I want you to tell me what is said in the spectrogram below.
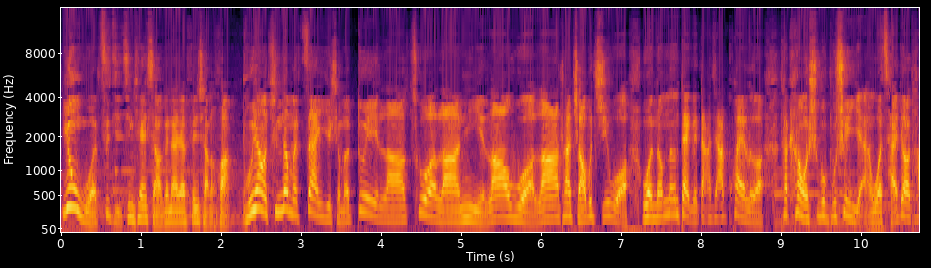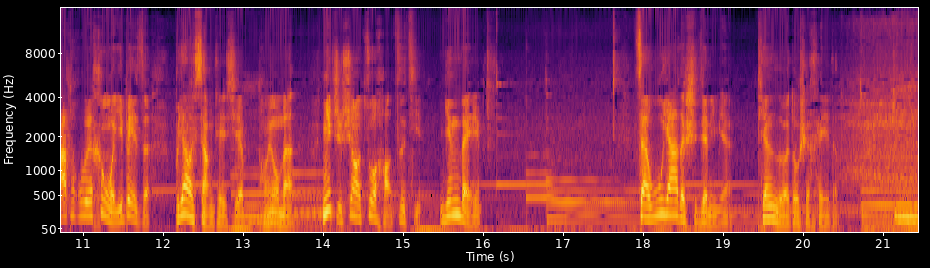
用我自己今天想要跟大家分享的话，不要去那么在意什么对啦、错啦、你啦、我啦，他瞧不起我，我能不能带给大家快乐？他看我是不是不顺眼？我裁掉他，他会不会恨我一辈子？不要想这些，朋友们，你只需要做好自己，因为。在乌鸦的世界里面，天鹅都是黑的。嗯，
